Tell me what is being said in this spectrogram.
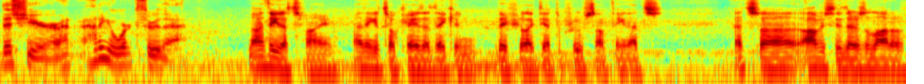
this year how do you work through that no, I think that's fine. I think it's okay that they can they feel like they have to prove something. That's that's uh, obviously there's a lot of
